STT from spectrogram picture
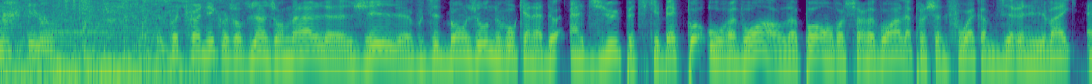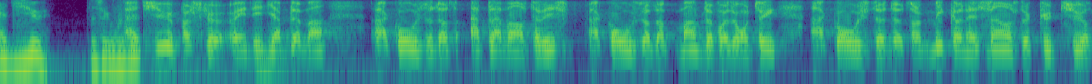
martineau Votre chronique aujourd'hui dans le journal, euh, Gilles, vous dites bonjour Nouveau-Canada, adieu Petit Québec, pas au revoir, là, pas on va se revoir la prochaine fois, comme disait René Lévesque, adieu. C'est ça que vous dites? Adieu, parce que indéniablement, à cause de notre aplaventrisme, à cause de notre manque de volonté, à cause de notre méconnaissance de culture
